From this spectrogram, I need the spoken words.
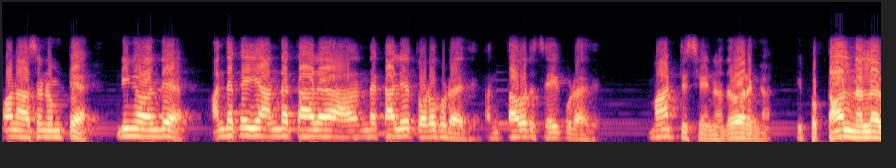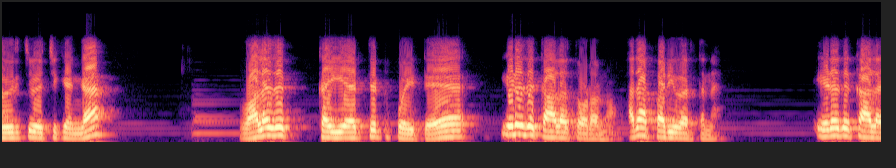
கோணாசனம்ட்டு நீங்கள் வந்து அந்த கையை அந்த காலை அந்த காலையே தொடக்கூடாது. அந்த தவறு செய்யக்கூடாது. மாற்று செய்யணும் அதை வருங்க இப்போ கால் நல்லா விரித்து வச்சுக்கோங்க. வலது கையை எடுத்துட்டு போயிட்டு இடது காலை தொடணும். அதான் பரிவர்த்தனை. இடது காலை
